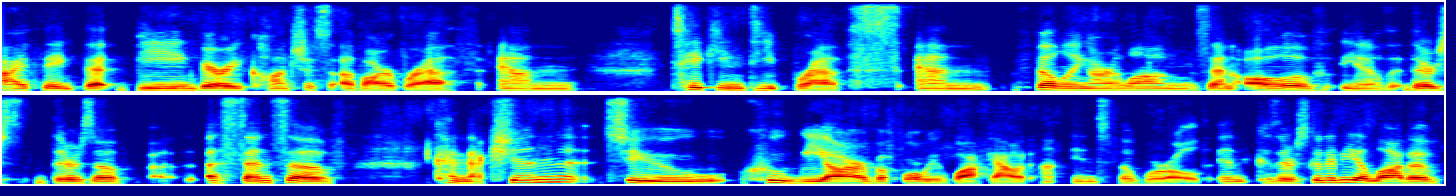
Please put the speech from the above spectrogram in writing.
I think that being very conscious of our breath and taking deep breaths and filling our lungs and all of you know there's there's a a sense of connection to who we are before we walk out uh, into the world. And because there's going to be a lot of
